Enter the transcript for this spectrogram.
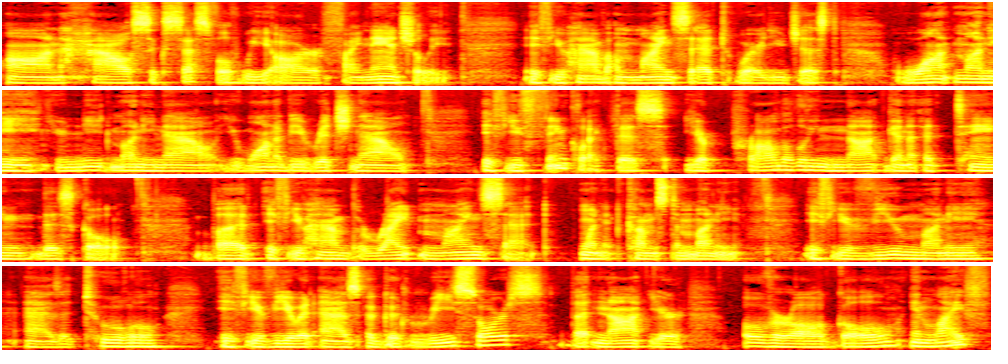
on how successful we are financially. If you have a mindset where you just want money, you need money now, you want to be rich now. If you think like this, you're probably not going to attain this goal. But if you have the right mindset when it comes to money, if you view money as a tool, if you view it as a good resource, but not your overall goal in life,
